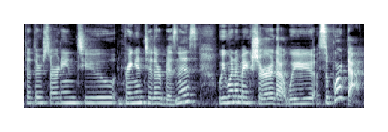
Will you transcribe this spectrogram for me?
that they're starting to bring into their business we want to make sure that we support that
